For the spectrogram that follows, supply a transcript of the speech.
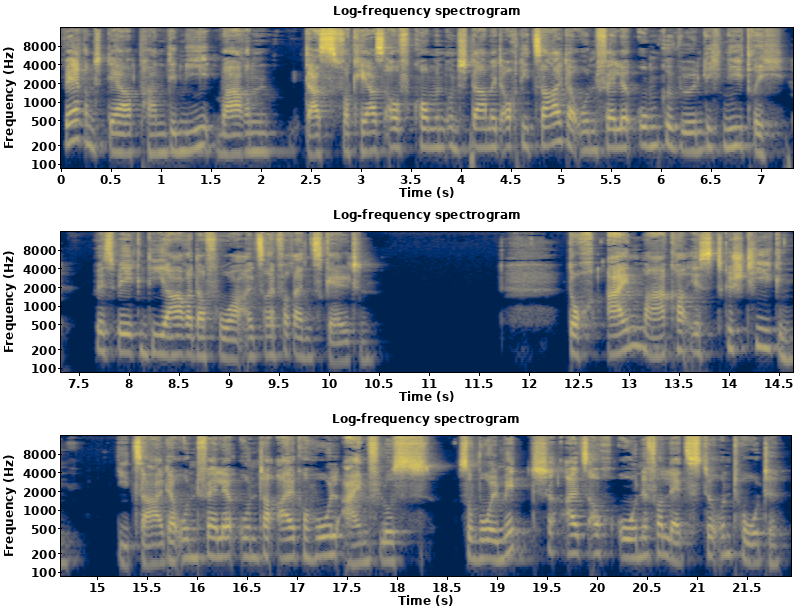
Während der Pandemie waren das Verkehrsaufkommen und damit auch die Zahl der Unfälle ungewöhnlich niedrig, weswegen die Jahre davor als Referenz gelten. Doch ein Marker ist gestiegen, die Zahl der Unfälle unter Alkoholeinfluss, sowohl mit als auch ohne Verletzte und Tote.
